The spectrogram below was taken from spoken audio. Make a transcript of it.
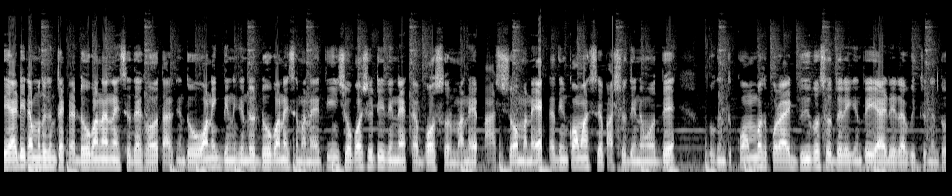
এই আইডিটার মধ্যে কিন্তু একটা ডো বানাইছে দেখো। তার কিন্তু অনেক দিন কিন্তু ডো বানাইছে মানে তিনশো পঁয়ষট্টি দিন একটা বছর মানে পাঁচশো মানে একটা দিন কম আসছে পাঁচশো দিনের মধ্যে। তো কিন্তু কম বছর প্রায় দুই বছর ধরে কিন্তু এই আইডিটার ভিতরে কিন্তু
